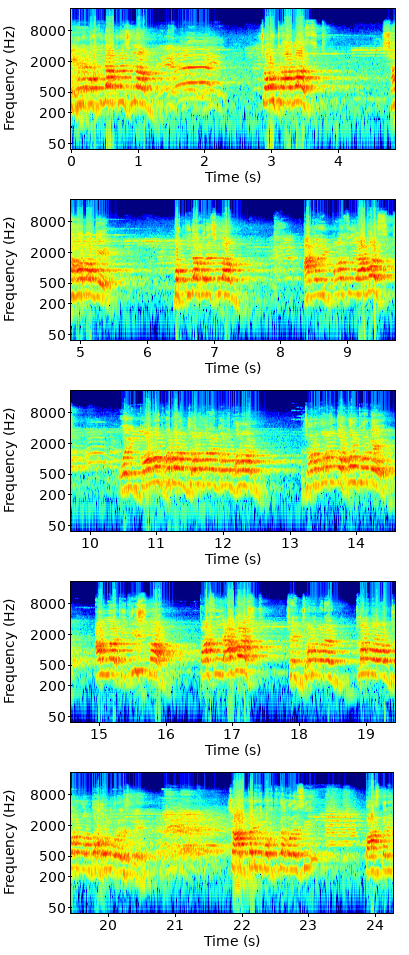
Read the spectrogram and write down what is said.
এখানে বক্তৃতা করেছিলাম। চৌঠা আগস্ট, শাহবাগে বক্তৃতা করেছিলাম। আগামী পাঁচই আগস্ট ওই গণভবন, জনগণের গণভবন, জনগণ দখল করবে। আল্লাহ কি কৃষ্ণ, পাঁচই আগস্ট সেই জনগণের গণভবন, জনগণ দখল করেছে। চার তারিখে বক্তৃতা করেছি, পাঁচ তারিখ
